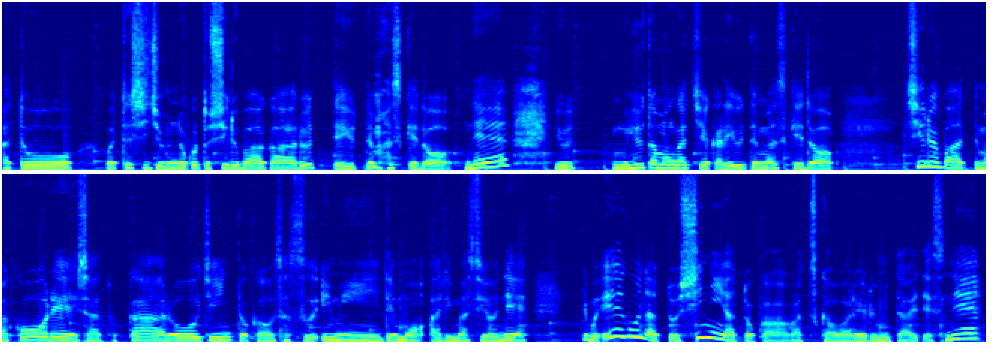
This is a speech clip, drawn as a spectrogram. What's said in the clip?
あと私自分のことシルバーガールって言ってますけどね言う言うたもん勝ちやから言うてますけどシルバーってまあ高齢者とか老人とかを指す意味でもありますよね。でも英語だとシニアとかが使われるみたいですね。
